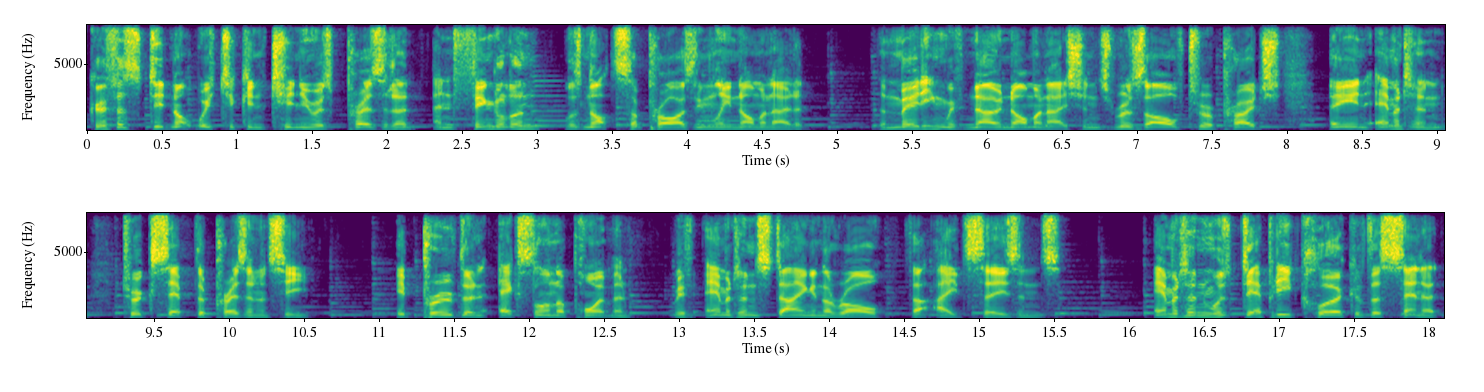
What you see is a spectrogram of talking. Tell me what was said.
Griffiths did not wish to continue as president, and Fingleton was not surprisingly nominated. The meeting with no nominations resolved to approach Ian Emmerton to accept the presidency. It proved an excellent appointment, with Emmerton staying in the role for eight seasons. Emmerton was Deputy Clerk of the Senate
